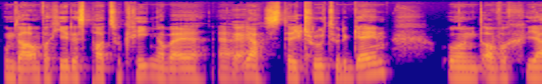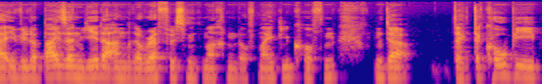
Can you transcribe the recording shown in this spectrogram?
um da einfach jedes Paar zu kriegen. Aber er, er Ja, ja, stay true to the game. Und einfach, ja, ich will dabei sein, jeder andere Raffles mitmachen und auf mein Glück hoffen. Und der, der, der Kobe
